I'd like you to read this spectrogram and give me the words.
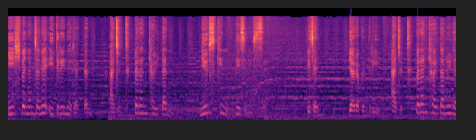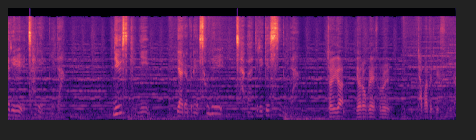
20여 년 전에 이들이 내렸던 아주 특별한 결단, 뉴스킨 비즈니스. 이젠 여러분들이 아주 특별한 결단을 내릴 차례입니다. 뉴스킨이 여러분의 손을 잡아드리겠습니다. 저희가 여러분의 손을 잡아드리겠습니다.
